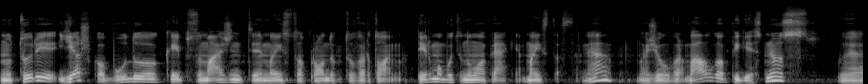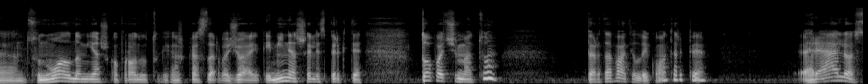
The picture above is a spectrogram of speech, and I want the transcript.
nu turi ieško būdų kaip sumažinti maisto produktų vartojimą. Pirmo būtinumo prekė maistas ar ne? Mažiau valgo pigesnius su nuolaidom ieško produktų kažkas dar važiuoja į kaimynines šalis pirkti tuo pačiu metu per tą patį laikotarpį realios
